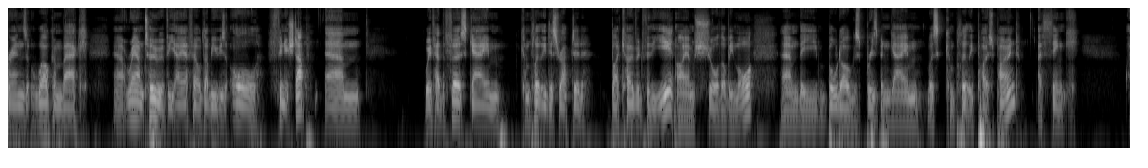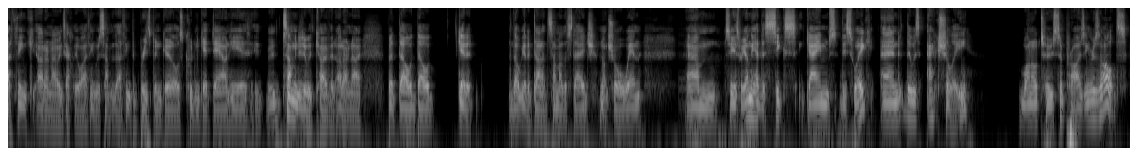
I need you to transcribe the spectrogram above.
friends? Welcome back. Uh, round two of the AFLW is all finished up. Um, we've had the first game completely disrupted by COVID for the year. I am sure there'll be more. Um, the Bulldogs Brisbane game was completely postponed. I think I think I don't know exactly why. I think it was something that I think the Brisbane girls couldn't get down here. It, it, something to do with COVID. I don't know, but they'll they'll get it. They'll get it done at some other stage. Not sure when. Um, so yes, we only had the six games this week, and there was actually one or two surprising results,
